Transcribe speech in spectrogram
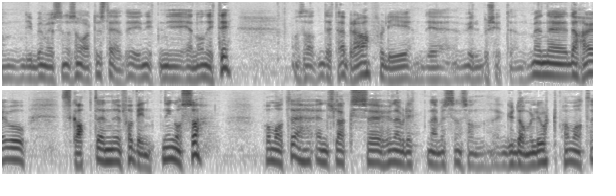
de burmeserne som var til stede i 1991. Og sa at dette er bra fordi det vil beskytte henne. Men eh, det har jo skapt en forventning også på en måte. En slags, eh, Hun er blitt nærmest en sånn guddommeliggjort på en måte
